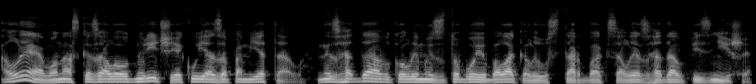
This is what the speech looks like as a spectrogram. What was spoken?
Але вона сказала одну річ, яку я запам'ятав. Не згадав, коли ми з тобою балакали у Старбакс, але згадав пізніше.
